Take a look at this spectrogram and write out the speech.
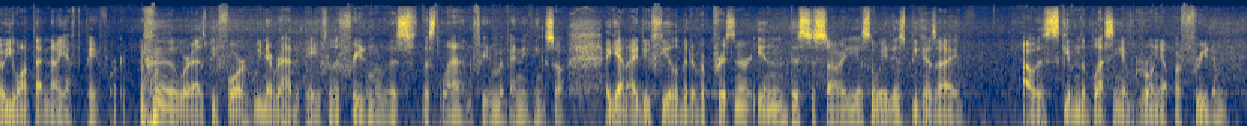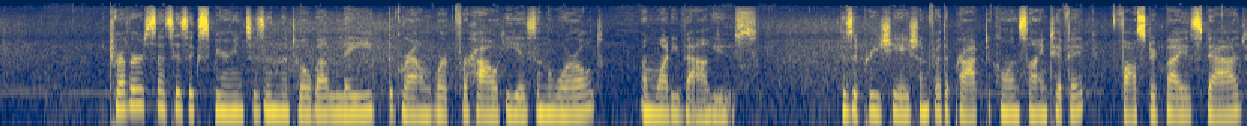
oh, you want that now? You have to pay for it. Whereas before, we never had to pay for the freedom of this this land, freedom of anything. So, again, I do feel a bit of a prisoner in this society as the way it is because I I was given the blessing of growing up a freedom. Trevor says his experiences in the Toba laid the groundwork for how he is in the world and what he values. His appreciation for the practical and scientific, fostered by his dad,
